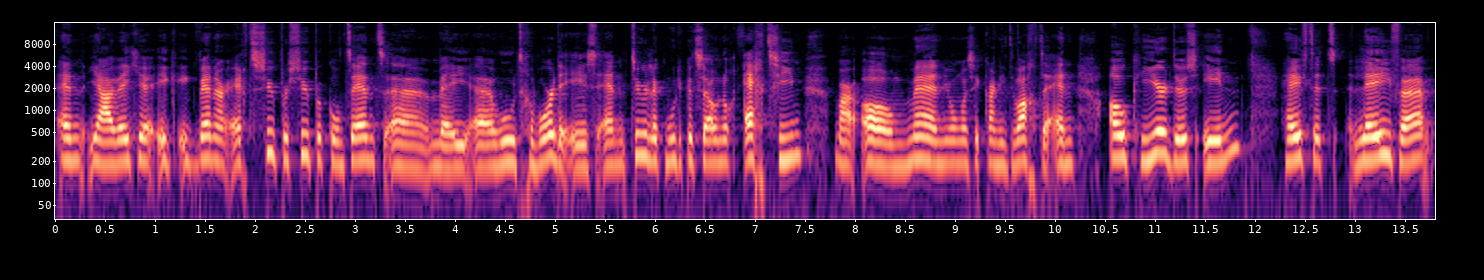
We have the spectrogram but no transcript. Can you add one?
En ja, weet je, ik, ik ben er echt super, super content uh, mee uh, hoe het geworden is. En natuurlijk moet ik het zo nog echt zien. Maar oh man, jongens, ik kan niet wachten. En ook hier dus in heeft het leven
